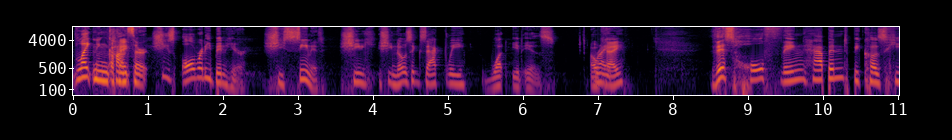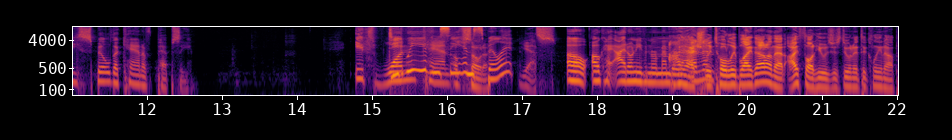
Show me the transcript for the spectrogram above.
lightning Okay? concert. She's already been here. She's seen it. She she knows exactly what it is. Okay. Right. This whole thing happened because he spilled a can of Pepsi. It's one Did we even can see him soda. spill it? Yes. Oh, okay. I don't even remember I that. actually then- totally blanked out on that. I thought he was just doing it to clean up.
